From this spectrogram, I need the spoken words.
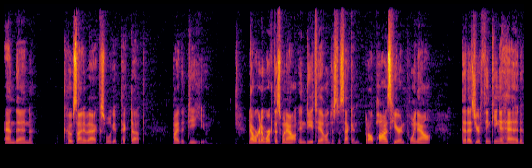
and then cosine of x will get picked up by the du. Now we're going to work this one out in detail in just a second, but I'll pause here and point out that as you're thinking ahead,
